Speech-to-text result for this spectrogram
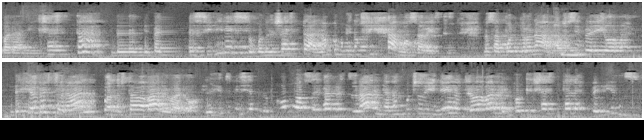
para mí, ya está, de, percibir eso, cuando ya está, ¿no? Como que nos fijamos a veces, nos apoltronamos. Yo siempre digo, dejé el restaurante cuando estaba bárbaro. La gente me decía, pero ¿cómo vas a dejar el restaurante? Ganas mucho dinero, te va bárbaro, porque ya está la experiencia.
